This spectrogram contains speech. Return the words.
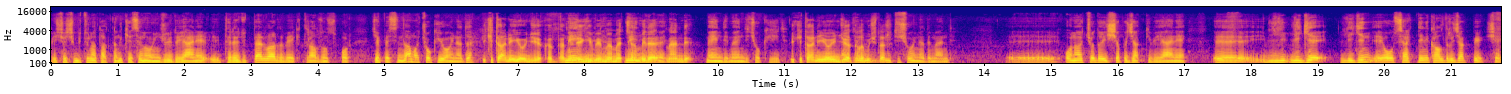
Beşiktaş'ın bütün ataklarını kesen oyuncuydu. Yani e, tereddütler vardı belki Trabzonspor cephesinde ama çok iyi oynadı. İki tane iyi oyuncu yakaladılar. Mendy Dediğin gibi de. Mehmetcan Mendy, bir de evet. Mendy. Mendy, Mendy çok iyiydi. İki tane iyi oyuncu Bence yakalamışlar. Müthiş oynadı Mendy. Ee, Onaço da iş yapacak gibi. Yani e, li- lige ligin e, o sertliğini kaldıracak bir şey.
